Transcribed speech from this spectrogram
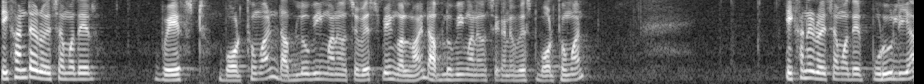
এখানটা রয়েছে আমাদের ওয়েস্ট বর্ধমান ডাব্লিউবি মানে হচ্ছে ওয়েস্ট বেঙ্গল নয় ডাব্লিউবি মানে হচ্ছে এখানে ওয়েস্ট বর্ধমান এখানে রয়েছে আমাদের পুরুলিয়া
